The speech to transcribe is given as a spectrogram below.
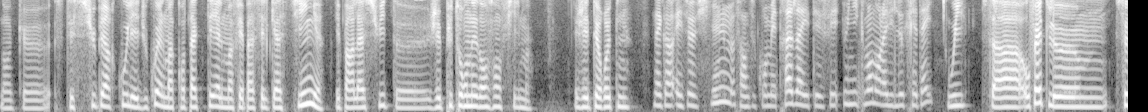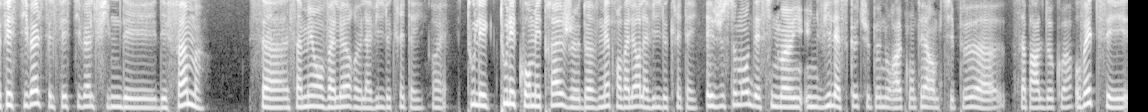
donc, euh, c'était super cool. Et du coup, elle m'a contacté, elle m'a fait passer le casting. Et par la suite, euh, j'ai pu tourner dans son film. J'ai été retenue. D'accord. Et ce film, enfin ce court métrage, a été fait uniquement dans la ville de Créteil? Oui. Ça, au fait, le, ce festival, c'est le festival film des, des femmes. Ça, ça, met en valeur la ville de Créteil. Ouais tous les, tous les courts-métrages doivent mettre en valeur la ville de Créteil. Et justement, Dessine-moi une ville, est-ce que tu peux nous raconter un petit peu, euh, ça parle de quoi? Au fait, c'est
